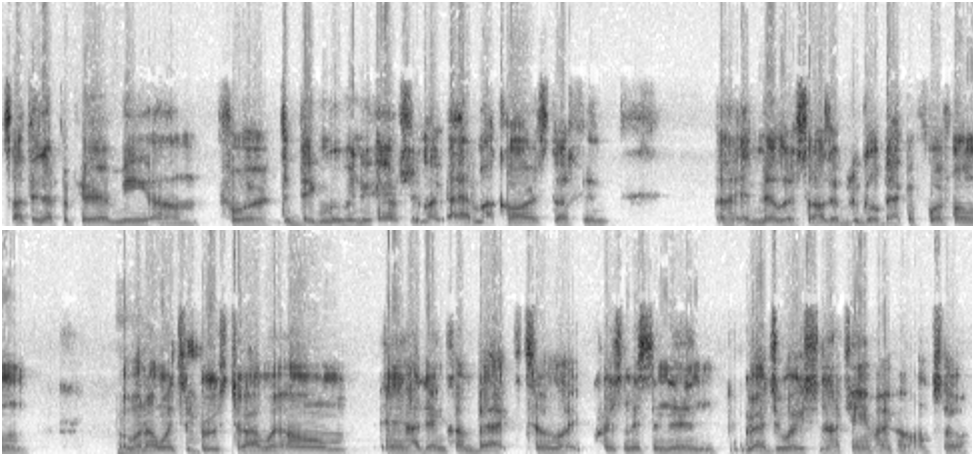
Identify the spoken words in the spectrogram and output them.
So I think that prepared me um, for the big move in New Hampshire. Like I had my car and stuff in uh, in Miller, so I was able to go back and forth home. But when I went to Brewster, I went home and I didn't come back till like Christmas and then graduation. I came back home, so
